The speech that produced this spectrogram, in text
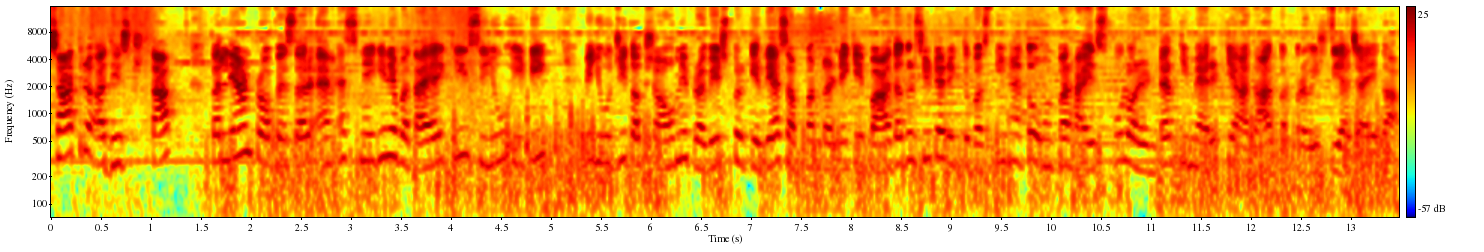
छात्र अधिष्ठता कल्याण प्रोफेसर एम एस नेगी ने बताया कि सीयूईटी में यूजी कक्षाओं में प्रवेश प्रक्रिया संपन्न करने के बाद अगर सीटें रिक्त बसती हैं तो उन पर हाई स्कूल और इंटर की मेरिट के आधार पर प्रवेश दिया जाएगा।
